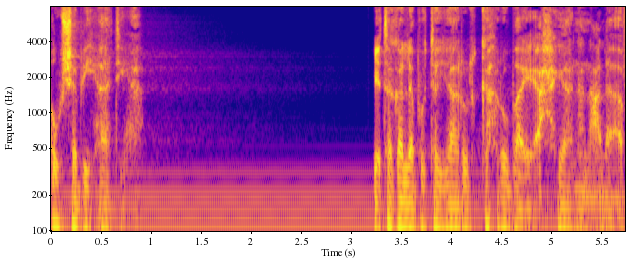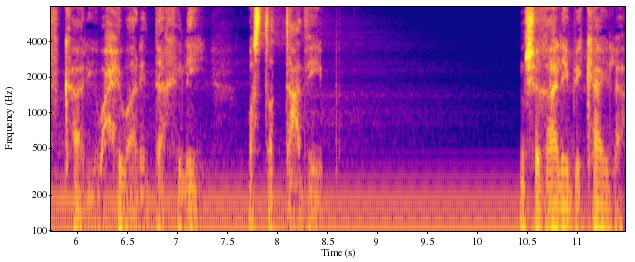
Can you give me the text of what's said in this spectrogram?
أو شبيهاتها؟ يتغلب تيار الكهرباء أحيانا على افكاري وحواري الداخلي وسط التعذيب. انشغالي بكايلا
